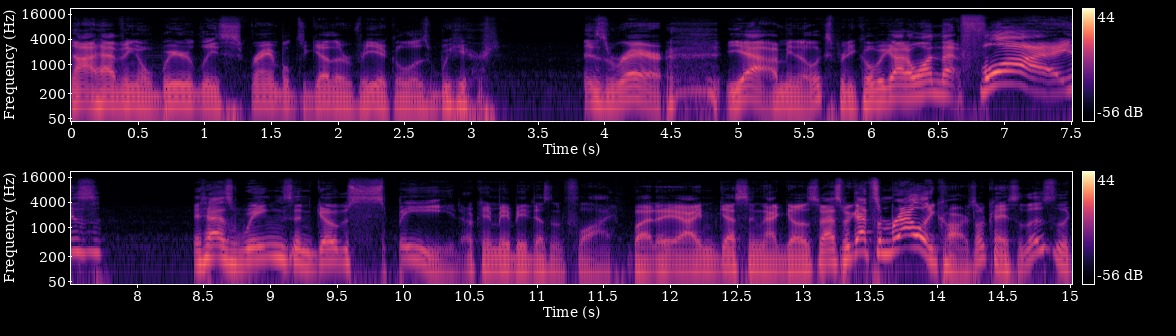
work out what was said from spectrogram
Not having a weirdly scrambled together vehicle is weird. is rare. Yeah, I mean, it looks pretty cool. We got a one that flies. It has wings and goes speed. Okay, maybe it doesn't fly, but I'm guessing that goes fast. We got some rally cars. Okay, so those look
